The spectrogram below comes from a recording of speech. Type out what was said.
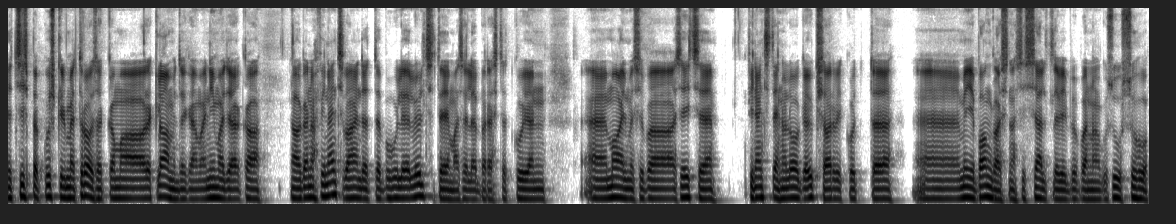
et siis peab kuskil metroos hakkama reklaami tegema niimoodi, aga, aga noh, finantsvahendajate puhul ei ole üldse teema, sellepärast et kui on äh, maailmas juba seitse finantstehnoloogia ükssarvikut äh, Äh, meie pangas, noh siis sealt levib juba nagu suust suhu.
